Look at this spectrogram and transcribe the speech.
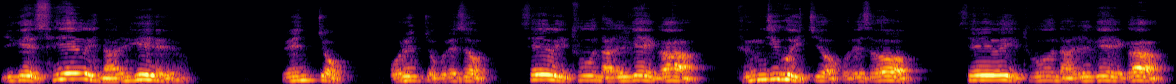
이게 새의 날개예요. 왼쪽, 오른쪽. 그래서 새의 두 날개가 등지고 있죠. 그래서 새의 두 날개가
